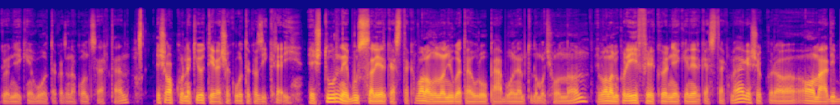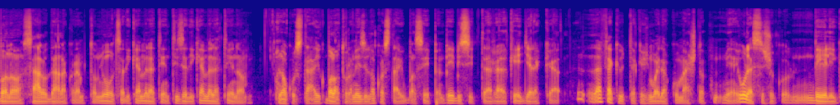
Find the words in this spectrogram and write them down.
környékén voltak azon a koncerten és akkor neki öt évesek voltak az ikrei. És turné busszal érkeztek valahonnan Nyugat-Európából, nem tudom, hogy honnan. Valamikor évfél környékén érkeztek meg, és akkor a Almádiban a szállodának nem tudom, nyolcadik emeletén, tizedik emeletén a lakosztályuk, Balatonra néző lakosztályukban szépen babysitterrel, két gyerekkel lefeküdtek, és majd akkor másnap milyen jó lesz, és akkor délig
